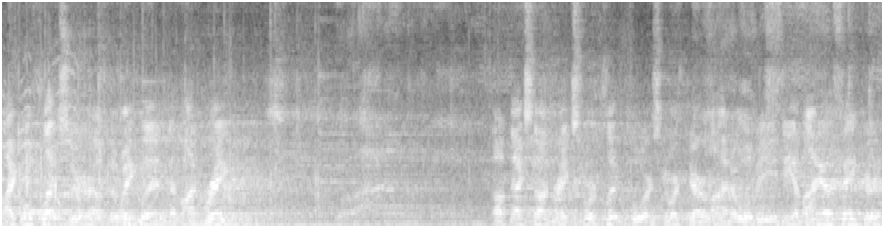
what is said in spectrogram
Michael Fletcher of New England on rings. Up next on rings for Clip Force, North Carolina will be Nehemiah Faker.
